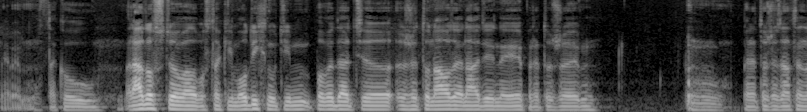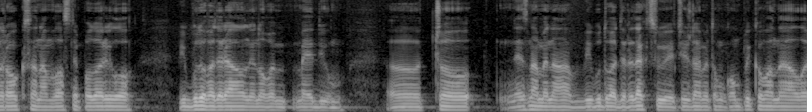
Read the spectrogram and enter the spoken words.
neviem, s takou radosťou alebo s takým oddychnutím povedať, e, že to naozaj nádejné je, pretože, pretože za ten rok sa nám vlastne podarilo vybudovať reálne nové médium. E, čo neznamená vybudovať redakciu, je tiež dajme tomu komplikované, ale,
